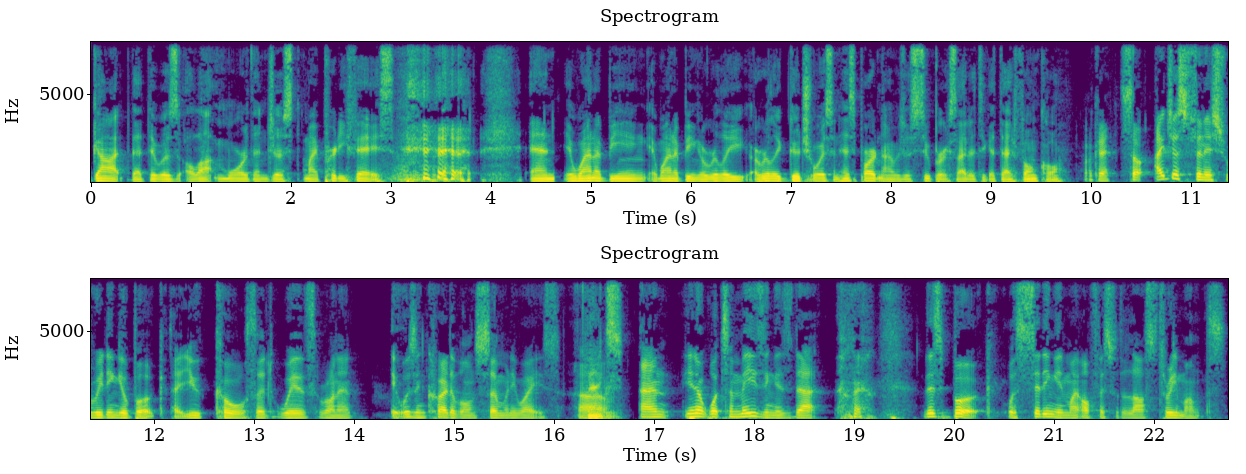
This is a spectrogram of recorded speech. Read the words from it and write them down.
got that there was a lot more than just my pretty face. and it wound up being it wound up being a really a really good choice on his part and I was just super excited to get that phone call. Okay. So I just finished reading your book that you co-authored with Ronen. It was incredible in so many ways. Um, Thanks. And you know what's amazing is that this book was sitting in my office for the last three months.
